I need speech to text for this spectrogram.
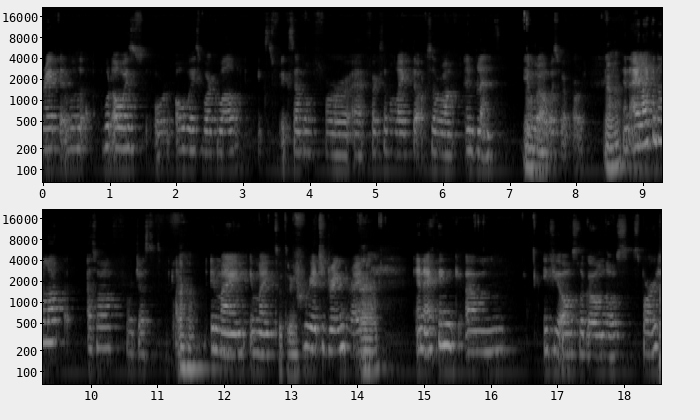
grape that will would always or always work well. Ex- example for uh, for example, like the Auxerrois in blend, it would always work well, Uh-huh. and I like it a lot as well for just like Uh-huh. in my in my To drink. career to drink, right? Uh-huh. And I think um, if you also go on those sparse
